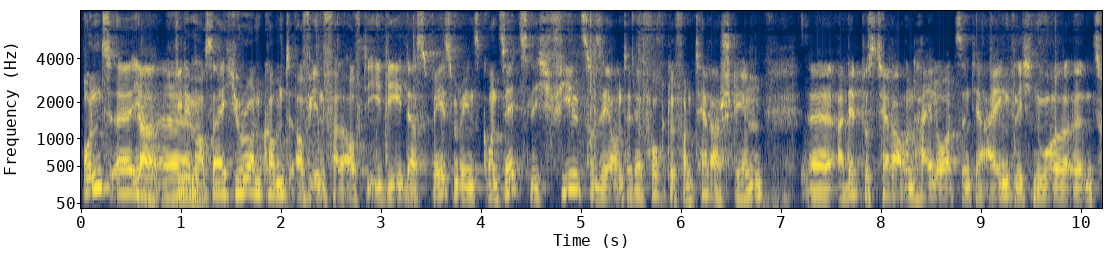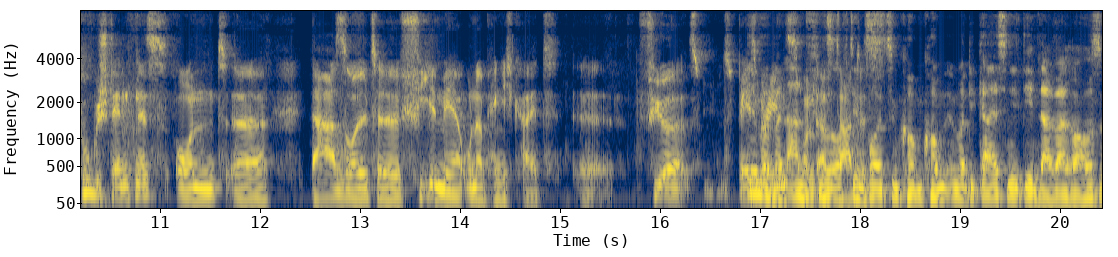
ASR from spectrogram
Und äh, ja, Ja, äh, wie dem auch sei, Huron kommt auf jeden Fall auf die Idee, dass Space Marines grundsätzlich viel zu sehr unter der Fuchtel von Terra stehen. Äh, Adeptus Terra und High Lord sind ja eigentlich nur äh, ein Zugeständnis und äh, da sollte viel mehr Unabhängigkeit äh, für Space Immer wenn Marines und Anführer auf den. Bolzen kommen, kommen immer die geilsten Ideen dabei raus.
